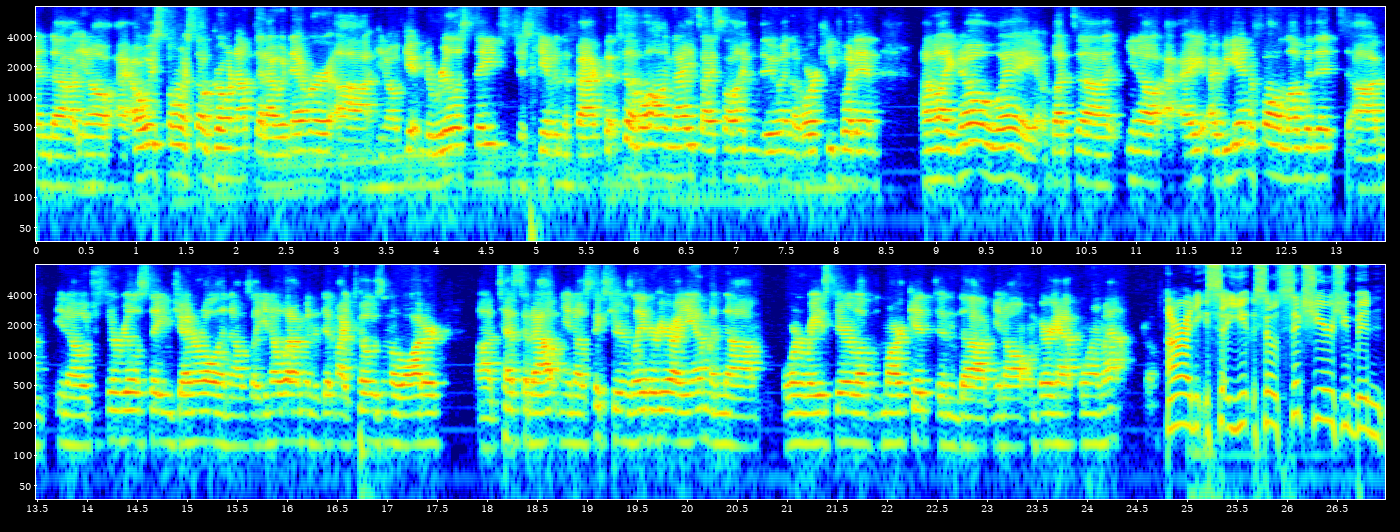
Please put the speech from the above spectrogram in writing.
and, uh, you know, I always told myself growing up that I would never, uh, you know, get into real estate just given the fact that the long nights I saw him do and the work he put in, I'm like, no way. But, uh, you know, I, I began to fall in love with it, um, you know, just in real estate in general. And I was like, you know what, I'm going to dip my toes in the water, uh, test it out. And, you know, six years later, here I am and, uh, born and raised here, love the market. And, uh, you know, I'm very happy where I'm at. All righty. So you so six years you've been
